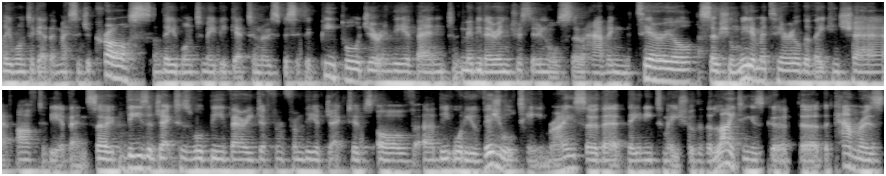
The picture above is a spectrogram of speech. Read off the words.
they want to get their message across. They want to maybe get to know specific people during the event. Maybe they're interested in also having material, social media material that they can share after the event. So these objectives will be very different from the objectives of uh, the audiovisual team, right? So that they need to make sure that the lighting is good, the, the cameras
